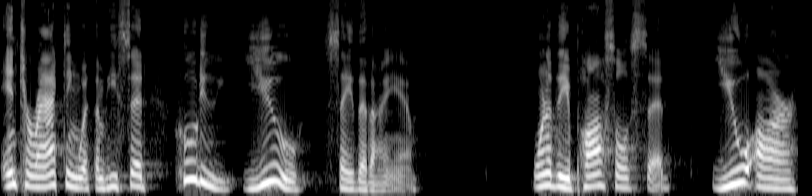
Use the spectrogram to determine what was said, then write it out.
interacting with him, he said, Who do you say that I am? One of the apostles said, You are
